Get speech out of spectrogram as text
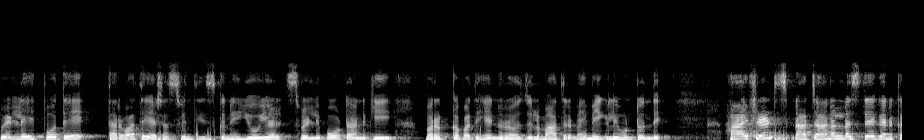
పెళ్ళైపోతే తర్వాత యశస్విని తీసుకుని యూఎల్స్ వెళ్ళిపోవటానికి మరొక్క పదిహేను రోజులు మాత్రమే మిగిలి ఉంటుంది. హాయ్ ఫ్రెండ్స్ నా ఛానల్ నచ్చితే కనుక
